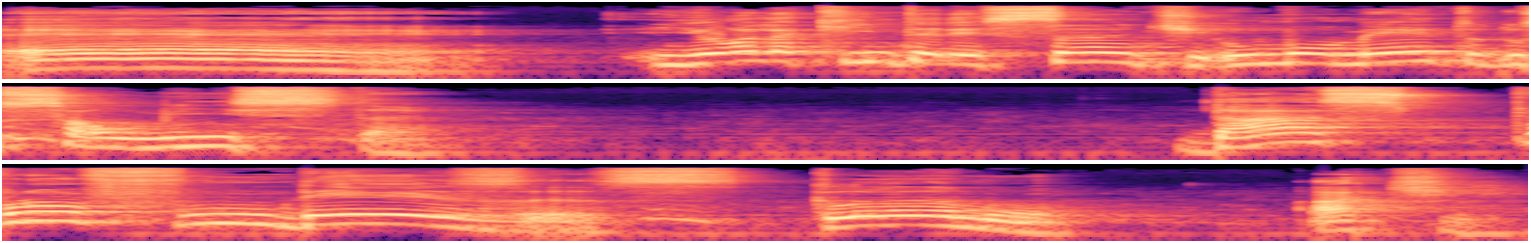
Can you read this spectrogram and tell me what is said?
É... E olha que interessante o momento do salmista. Das profundezas clamo a ti.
